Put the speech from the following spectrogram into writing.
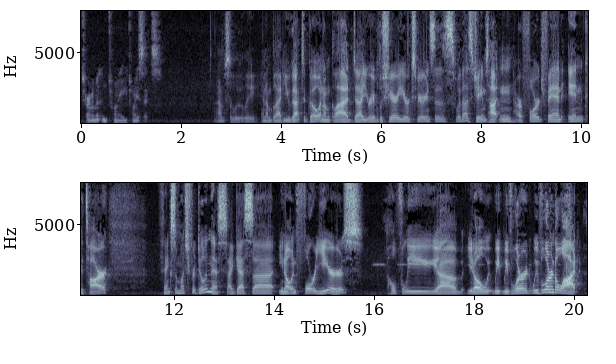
tournament in 2026. Absolutely. And I'm glad you got to go, and I'm glad uh, you're able to share your experiences with us. James Hutton, our Forge fan in Qatar. Thanks so much for doing this. I guess, uh, you know, in four years, hopefully, uh, you know, we, we've learned we've learned a lot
